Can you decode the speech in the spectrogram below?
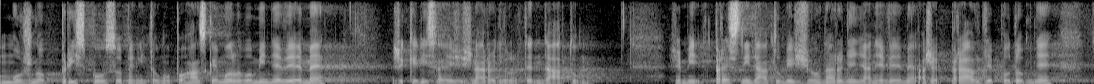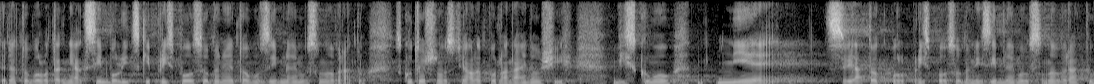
možno prispôsobený tomu pohanskému, lebo my nevieme, že kedy sa Ježiš narodil, ten dátum. Že my presný dátum Ježišovho narodenia nevieme a že pravdepodobne, teda to bolo tak nejak symbolicky prispôsobené tomu zimnému slnovratu. V skutočnosti, ale podľa najnovších výskumov, nie sviatok bol prispôsobený zimnému slnovratu,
